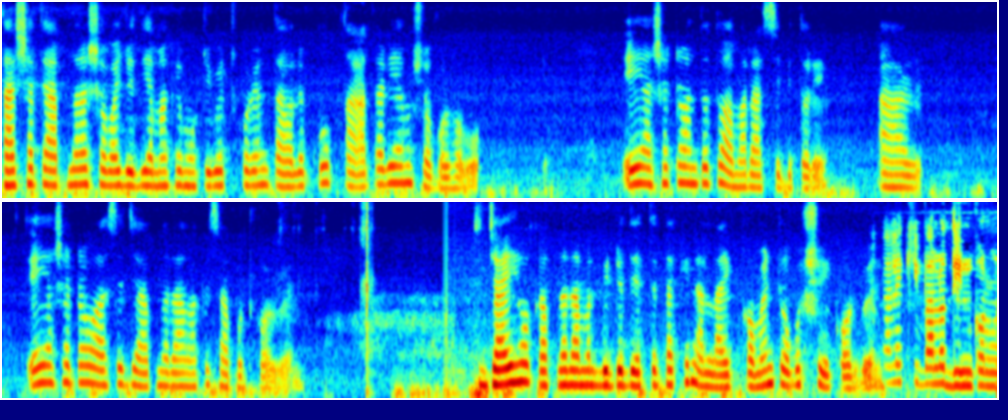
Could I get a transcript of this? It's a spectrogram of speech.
তার সাথে আপনারা সবাই যদি আমাকে মোটিভেট করেন, তাহলে খুব তাড়াতাড়ি আমি সফল হব। এই আশাটা অন্তত আমার আছে ভিতরে। আর এই আশাটাও আছে যে আপনারা আমাকে সাপোর্ট করবেন। যাই হোক আপনারা আমার ভিডিও দেখতে থাকেন আর লাইক কমেন্ট অবশ্যই করবেন। তাহলে কি ভালো দিন করল?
